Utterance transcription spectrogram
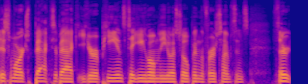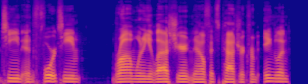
This marks back to back Europeans taking home the U.S. Open, the first time since 13 and 14. Rahm winning it last year, now Fitzpatrick from England.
